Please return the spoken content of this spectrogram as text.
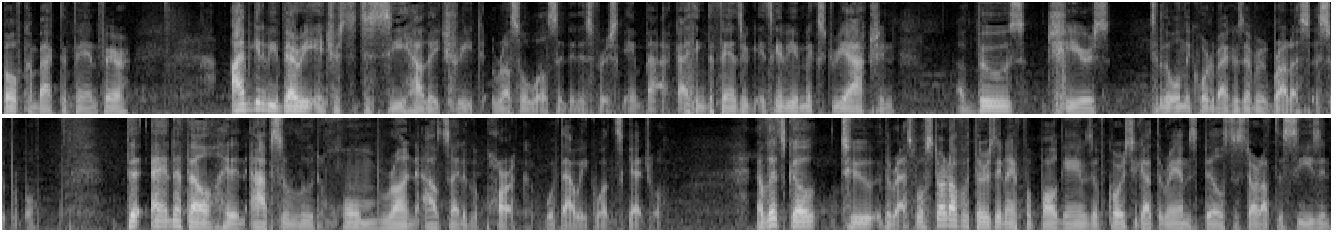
both come back to fanfare. I'm going to be very interested to see how they treat Russell Wilson in his first game back. I think the fans are. It's going to be a mixed reaction of boos, cheers to the only quarterback who's ever brought us a Super Bowl the NFL hit an absolute home run outside of the park with that week one schedule. Now let's go to the rest. We'll start off with Thursday night football games. Of course, you got the Rams Bills to start off the season,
